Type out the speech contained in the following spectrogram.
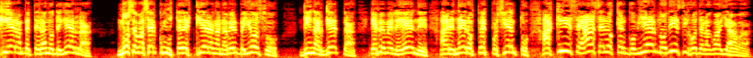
quieran veteranos de guerra. No se va a hacer como ustedes quieran Anabel Belloso. Dinargueta, FMLN, Areneros 3%. Aquí se hace lo que el gobierno dice, hijos de la guayaba.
